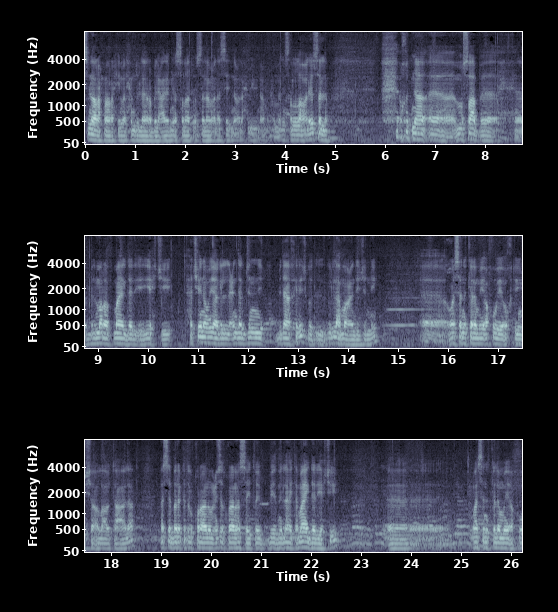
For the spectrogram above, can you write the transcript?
بسم الله الرحمن الرحيم. الحمد لله رب العالمين. الصلاة والسلام على سيدنا وعلى حبيبنا محمد صلى الله عليه وسلم. أختنا آه، مصاب آه، بالمرض ما يقدر يحكي. حكينا وياه قال عندك جني بداخلك قل لا ما عندي جني. آه، وسنتكلم ويا أخوي أختي إن شاء الله تعالى. هسه بركة القرآن ومعزة القرآن هسه يطيب بإذن الله. ما يقدر يحكي واسە نتکەلم ئەخۆ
